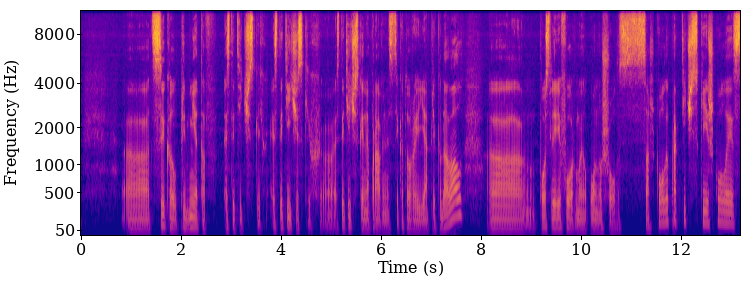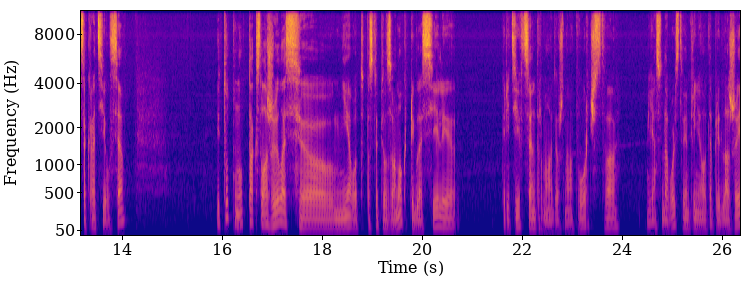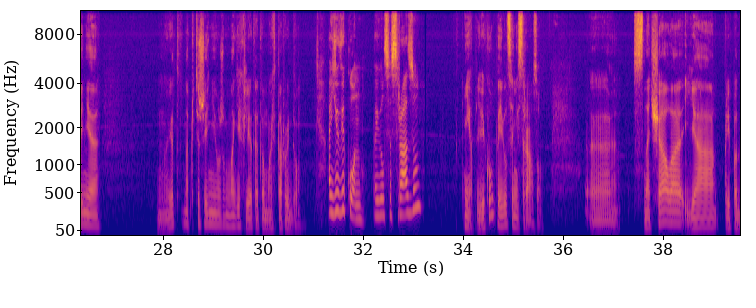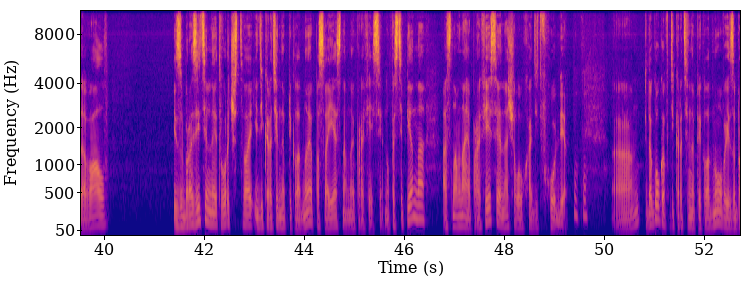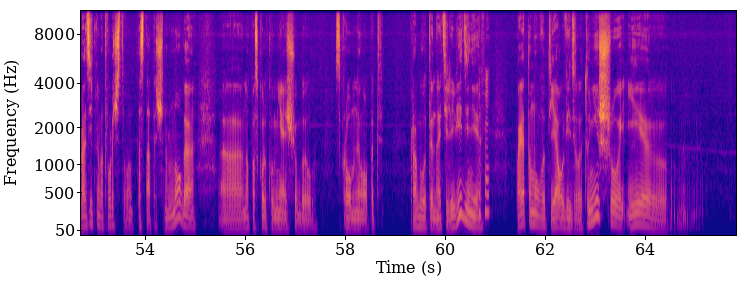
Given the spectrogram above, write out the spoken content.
э, цикл предметов эстетических, эстетических, э, эстетической направленности, которые я преподавал, э, после реформы он ушел со школы практически, школы сократился. И тут, ну, так сложилось. Э, мне вот поступил звонок, пригласили прийти в Центр молодежного творчества, я с удовольствием принял это предложение. Ну, это на протяжении уже многих лет, это мой второй дом. А Ювикон появился сразу? Нет, Ювикон появился не сразу. Э, сначала я преподавал изобразительное творчество и декоративно-прикладное по своей основной профессии. Но постепенно основная профессия начала уходить в хобби. Э, ну, педагогов декоративно-прикладного, изобразительного творчества достаточно много, э, но поскольку у меня еще был скромный опыт работы на телевидении, поэтому вот я увидел эту нишу, и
